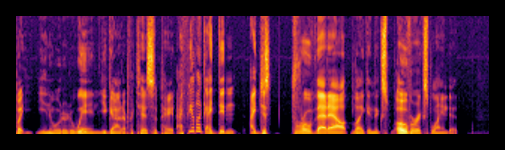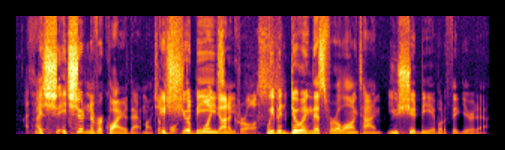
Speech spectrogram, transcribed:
But in order to win, you got to participate. I feel like I didn't. I just drove that out like and ex- over-explained it. I sh- it shouldn't have required that much. It po- should be point easy. got across. We've been doing this for a long time. You should be able to figure it out.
